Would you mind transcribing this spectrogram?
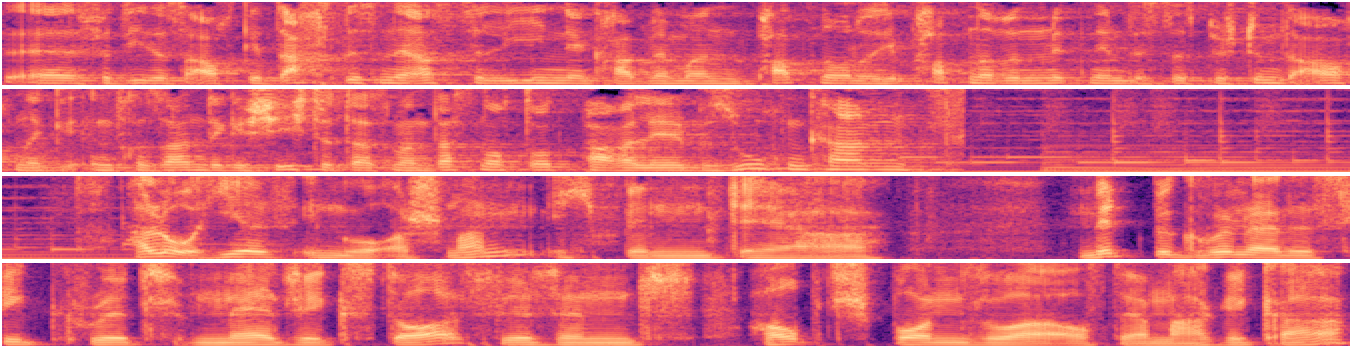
äh, für die das auch gedacht ist in erster Linie. Gerade wenn man einen Partner oder die Partnerin mitnimmt, ist das bestimmt auch eine interessante Geschichte, dass man das noch dort parallel besuchen kann. Hallo, hier ist Ingo Oschmann. Ich bin der Mitbegründer des Secret Magic Stores. Wir sind Hauptsponsor auf der Magica,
